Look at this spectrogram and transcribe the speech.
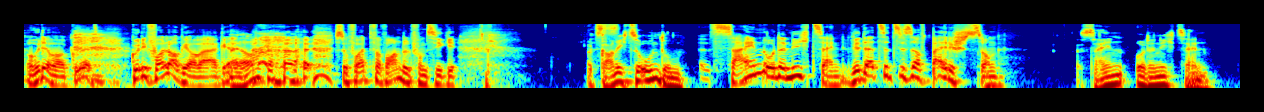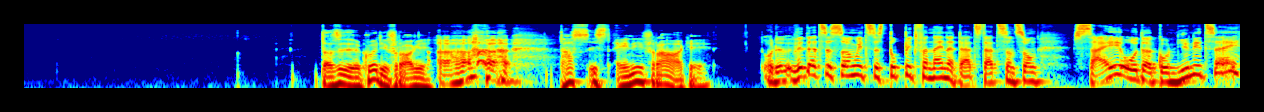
oh, der war gut. Gute Vorlage aber auch, gell? Ja. Sofort verwandelt vom Siege. Gar nicht so undumm. Sein oder nicht sein? Wie darfst du jetzt das auf Bayerisch sagen? Sein oder nicht sein? Das ist eine gute Frage. Das ist eine Frage. Oder wie darfst du das sagen, wenn du das doppelt verneinen darfst? Darfst du dann sagen, sei oder gonier nicht sei?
